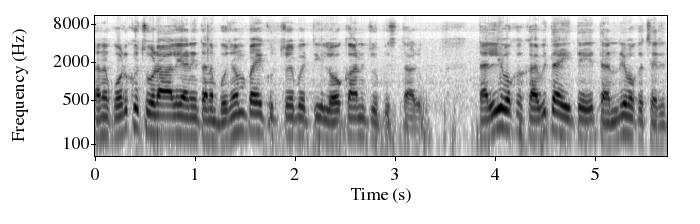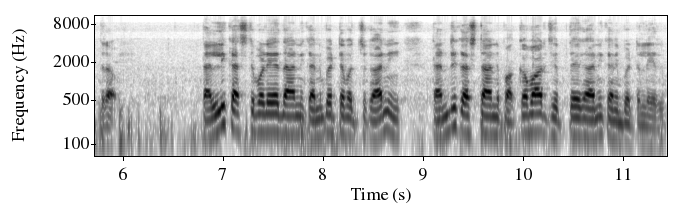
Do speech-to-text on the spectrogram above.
తన కొడుకు చూడాలి అని తన భుజంపై కూర్చోబెట్టి లోకాన్ని చూపిస్తాడు. తల్లి ఒక కవిత అయితే తండ్రి ఒక చరిత్ర. తల్లి కష్టపడేదాన్ని కనిపెట్టవచ్చు కానీ తండ్రి కష్టాన్ని పక్కవారు చెప్తే కానీ కనిపెట్టలేరు.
